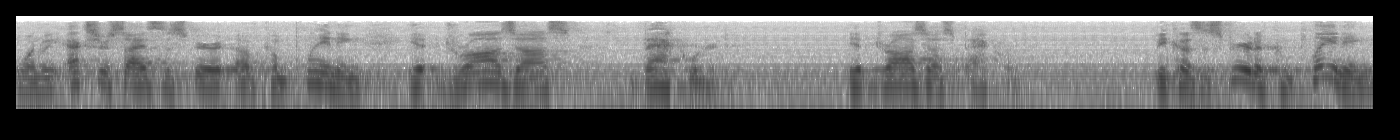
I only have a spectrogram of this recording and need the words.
When we exercise the spirit of complaining, it draws us backward. It draws us backward. Because the spirit of complaining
